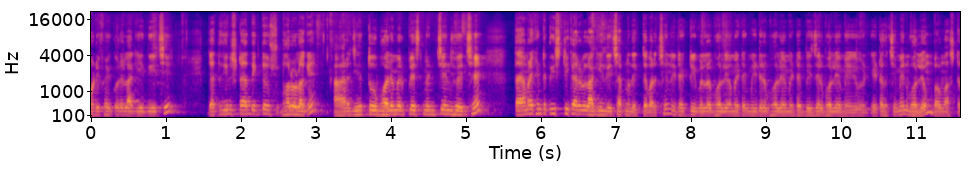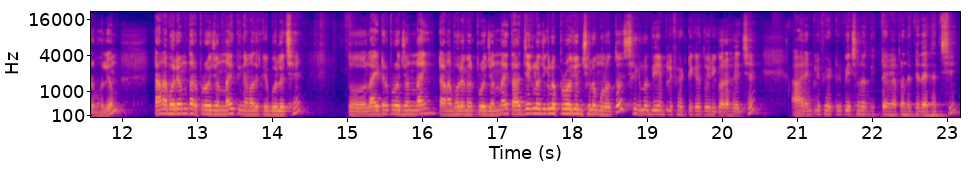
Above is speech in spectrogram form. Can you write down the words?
মডিফাই করে লাগিয়ে দিয়েছি। যাতে জিনিসটা দেখতে ভালো লাগে। আর যেহেতু ভলিউমের প্লেসমেন্ট চেঞ্জ হয়েছে, তাই আমরা এখানটাতে স্টিকার লাগিয়ে দিয়েছি, আপনারা দেখতে পাচ্ছেন। এটা টিউবেলের ভলিউম এটা মিডের ভলিউম এটা বেজের ভলিউম এটা হচ্ছে মেন ভলিউম বা মাস্টার ভলিউম টানা ভলিউম তার প্রয়োজন নাই, তিনি আমাদেরকে বলেছে। তো লাইটের প্রয়োজন নাই, টানা ভলিউমের প্রয়োজন নাই। তার যেগুলো যেগুলো প্রয়োজন ছিল মূলত, সেগুলো দিয়ে এমপ্লিফায়ারটিকে তৈরি করা হয়েছে। আর এমপ্লিফায়ারটির পেছনের দিকটা আমি আপনাদেরকে দেখাচ্ছি।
